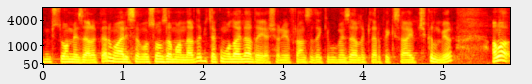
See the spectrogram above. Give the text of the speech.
Müslüman mezarlıkları. Maalesef o son zamanlarda bir takım olaylar da yaşanıyor. Fransa'daki bu mezarlıklara pek sahip çıkılmıyor. Ama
